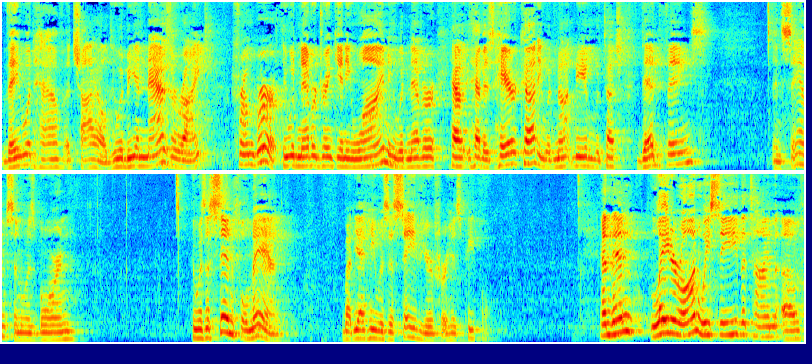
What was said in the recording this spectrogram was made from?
they would have a child who would be a Nazarite from birth. He would never drink any wine, he would never have, have his hair cut, he would not be able to touch dead things. And Samson was born, who was a sinful man, but yet he was a savior for his people. And then later on, we see the time of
